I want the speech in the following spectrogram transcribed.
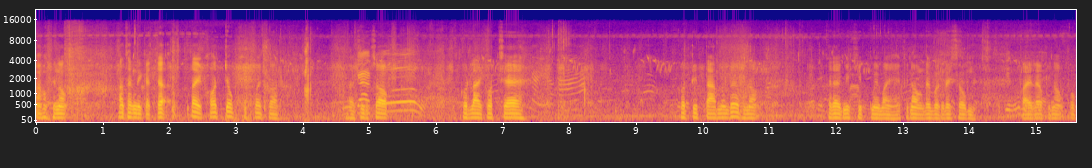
เอาพี่น้องเอาทางนี้ก็จะได้ขอจบคลิปไว้ก่อนถ้าชื่นชอบกดไลค์กดแชร์ กดติดตามน้องเด้อพี่น้องจะได้มีคลิปใหม่ๆให้พี่น้องได้เบิ่งได้ชม ไปแล้วพี่น้องพบ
